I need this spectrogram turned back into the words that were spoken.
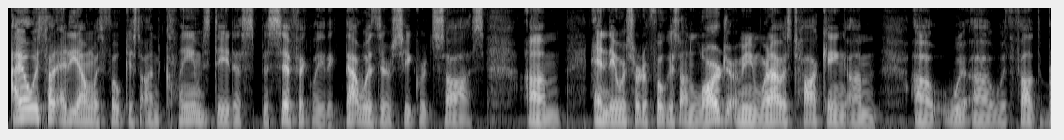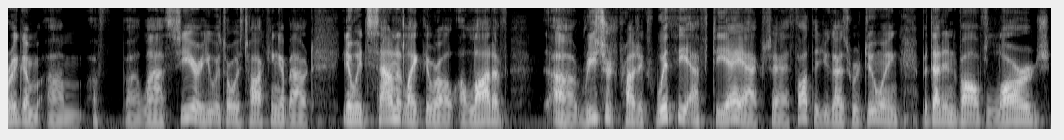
I always thought Aetion was focused on claims data specifically. That, was their secret sauce, um, and they were sort of focused on larger. I mean, when I was talking um, uh, w- uh, with fellow at the Brigham um, uh, last year, he was always talking about. You know, it sounded like there were a, a lot of uh, research projects with the FDA, actually, I thought that you guys were doing, but that involved large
